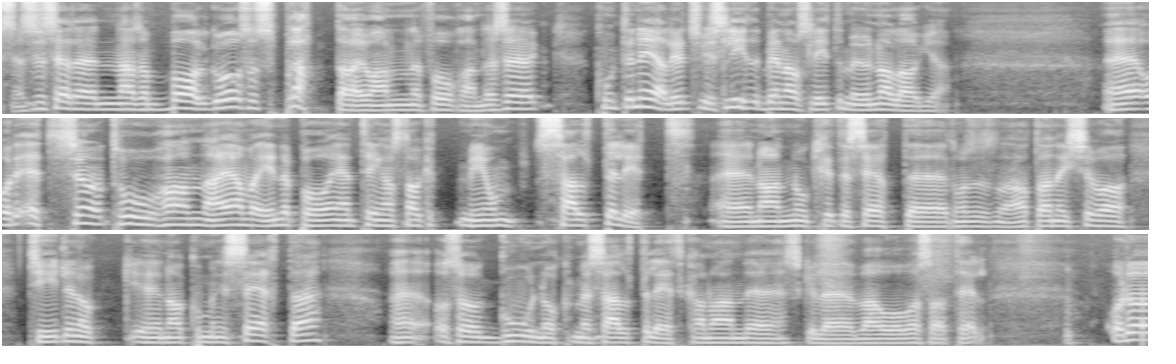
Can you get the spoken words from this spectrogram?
Jeg synes jeg det når sånn ball går, så spretter jo han foran. Det ser kontinuerlig ut som vi sliter, begynner å slite med underlaget. Eh, og det, jeg tror han eieren var inne på en ting, han snakket mye om selvtillit eh, når han nå kritiserte at han ikke var tydelig nok eh, når han kommuniserte. Eh, og så god nok med selvtillit, kan han det skulle være oversatt til. Og da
